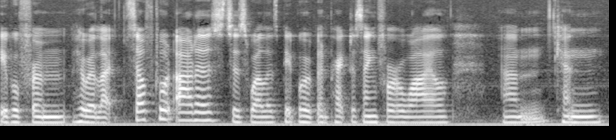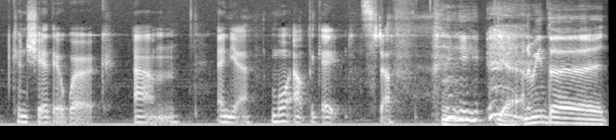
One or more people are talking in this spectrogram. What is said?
people from who are like self-taught artists as well as people who have been practicing for a while um, can can share their work. Um, and yeah, more out the gate stuff. yeah, and I mean the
